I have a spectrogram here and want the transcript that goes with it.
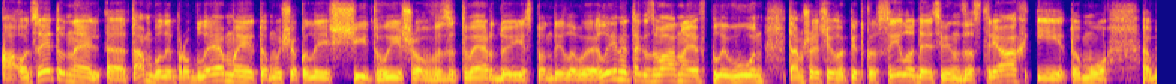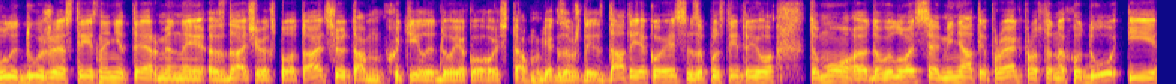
А оцей тунель е, там були проблеми, тому що коли щит вийшов з твердої спондилової глини, так званої впливун, там щось його підкосило, десь він застряг, і тому були дуже стиснені терміни здачі в експлуатацію. Там хотіли до якогось там, як завжди, здати якоїсь, запустити його. Тому е, довелося міняти проект просто на ходу, і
